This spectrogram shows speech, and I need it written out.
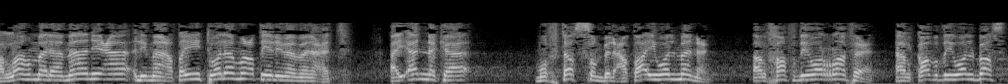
اللهم لا مانع لما أعطيت ولا معطي لما منعت. أي أنك مختص بالعطاء والمنع الخفض والرفع القبض والبسط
